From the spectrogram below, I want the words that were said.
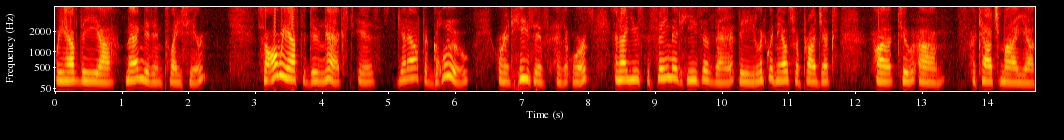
We have the uh, magnet in place here. So all we have to do next is get out the glue or adhesive as it were. And I use the same adhesive, the, the liquid nails for projects uh, to um, attach my, uh,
